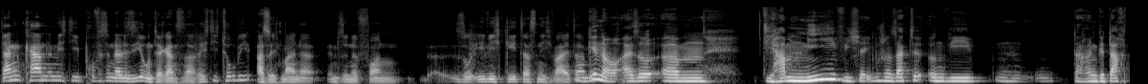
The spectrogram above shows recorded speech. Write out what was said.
Dann kam nämlich die Professionalisierung der ganzen Sache, richtig, Tobi? Also ich meine, im Sinne von, so ewig geht das nicht weiter. Genau, also ähm, die haben nie, wie ich ja eben schon sagte, irgendwie daran gedacht,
